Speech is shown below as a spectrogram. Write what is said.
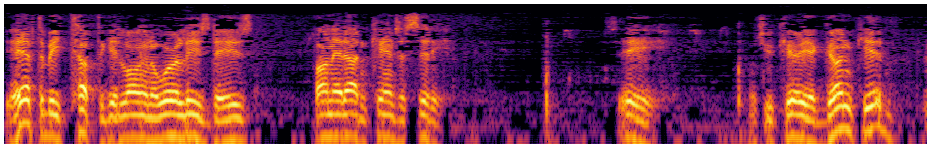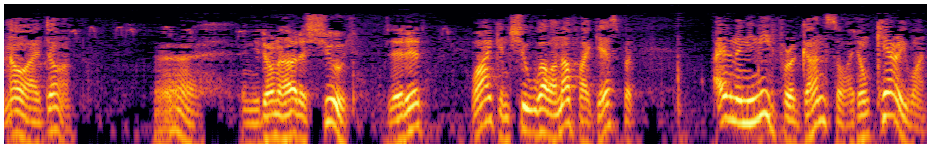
you have to be tough to get along in the world these days. Found that out in Kansas City. Say, don't you carry a gun, kid? No, I don't. Ah, and you don't know how to shoot. Is that it? Well, I can shoot well enough, I guess, but I haven't any need for a gun, so I don't carry one.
